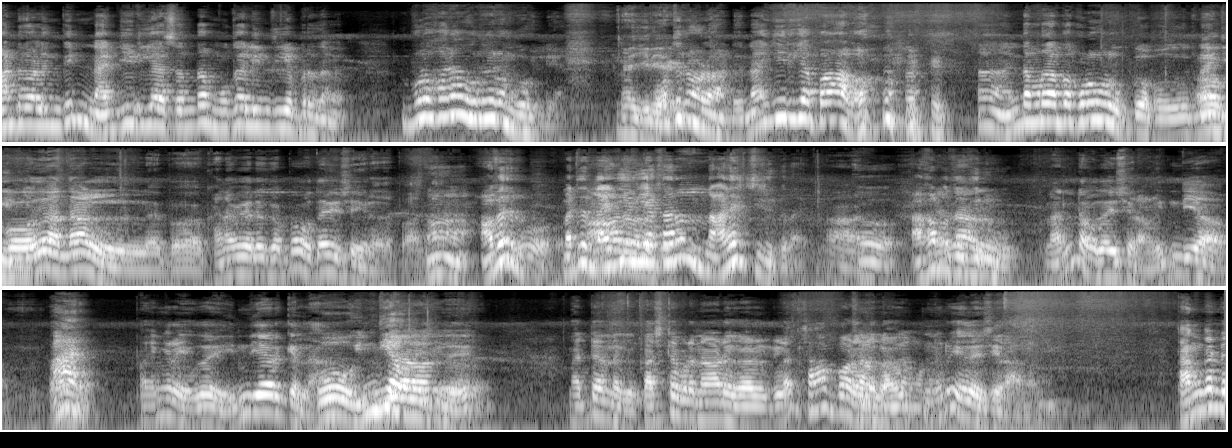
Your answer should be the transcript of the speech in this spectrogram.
ஆண்டுகளின் பின் நைஜீரியா சென்ற முதல் இந்திய பிரதமர். இவ்வளோ காலம் ஒரு தரம் போகலையா? பதினேழு ஆண்டு. நைஜீரியா பாவம். இந்த முறை அப்போ குழுவுக்கு போகுது ஆள் இப்போ கனவேலுக்கப்போ உதவி செய்கிறதப்பா அவர் மற்ற நைஜீரியாக்காரன் அழைச்சிருக்கிறார். ஆ. ஓ அகமது திருவு நல்ல உதவி செய்கிறாங்க இந்தியா? பயங்கர உதவி. இந்தியா இருக்குல்ல. ஓ, இந்தியா வந்து மற்ற அந்த கஷ்டப்பட நாடுகளுக்கெல்லாம் சாப்பாடு நிறைய உதவி செய்கிறாங்க தங்கண்ட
